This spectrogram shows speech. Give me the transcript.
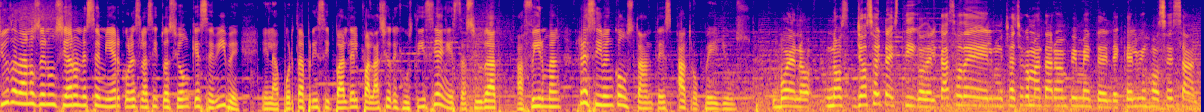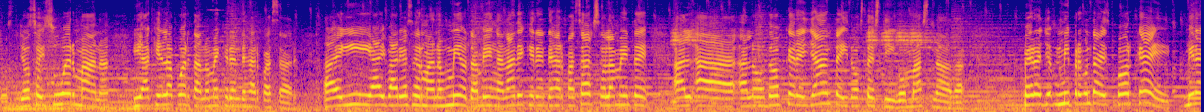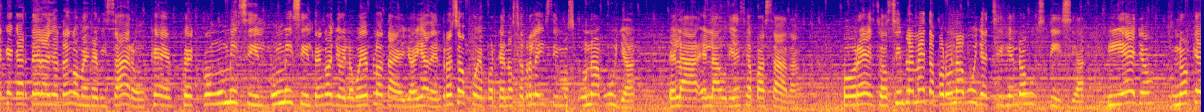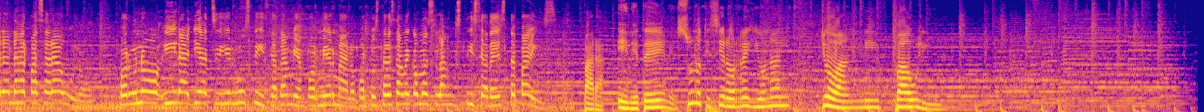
Ciudadanos denunciaron este miércoles la situación que se vive en la puerta principal del Palacio de Justicia en esta ciudad. Afirman, reciben constantes atropellos. Bueno, yo soy testigo del caso del muchacho que mataron en Pimentel, de Kelvin José Santos. Yo soy su hermana y aquí en la puerta no me quieren dejar pasar. Ahí hay varios hermanos míos también, a nadie quieren dejar pasar, solamente a los dos querellantes y dos testigos, más nada. Pero mi pregunta es, ¿por qué? Mira qué cartera yo tengo, me revisaron, que, con un misil, un misil tengo yo y lo voy a explotar ellos ahí adentro. Eso fue porque nosotros le hicimos una bulla en la, en la audiencia pasada. Por eso, simplemente por una bulla exigiendo justicia. Y ellos no quieren dejar pasar a uno. Por uno ir allí a exigir justicia también, por mi hermano, porque ustedes saben cómo es la justicia de este país. Para NTN, su noticiero regional, Joanny Paulino.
